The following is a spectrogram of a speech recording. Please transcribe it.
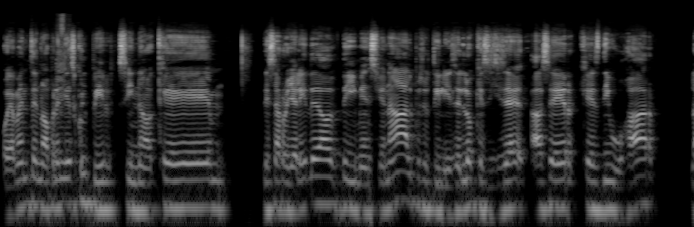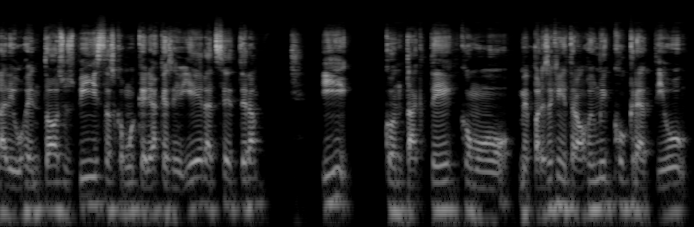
obviamente no aprendí a esculpir, sino que desarrollé la idea dimensional, pues utilicé lo que se hice hacer, que es dibujar, la dibujé en todas sus vistas, cómo quería que se viera, etc. Y contacté como, me parece que mi trabajo es muy co-creativo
